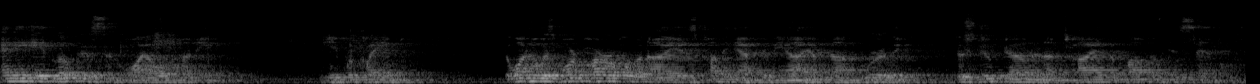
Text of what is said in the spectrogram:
and he ate locusts and wild honey. He proclaimed, the one who is more powerful than I is coming after me. I am not worthy to stoop down and untie the thong of his sandals.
